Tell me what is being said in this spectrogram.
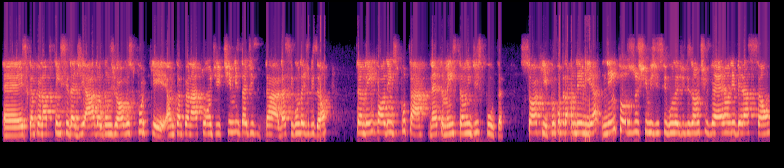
É, esse campeonato tem sido adiado alguns jogos porque é um campeonato onde times da, da, da, segunda divisão também podem disputar, né? Também estão em disputa. Só que por conta da pandemia, nem todos os times de segunda divisão tiveram liberação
